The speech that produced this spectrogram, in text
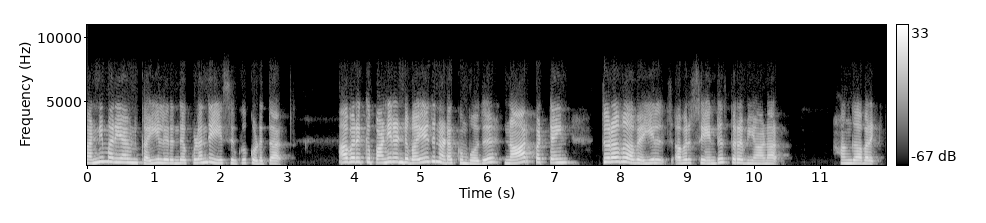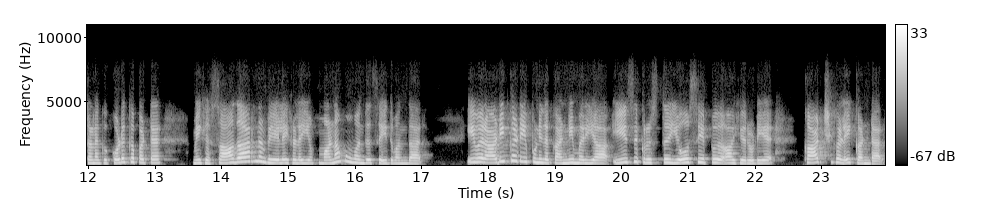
கன்னிமரியாவின் கையில் இருந்த குழந்தை இயேசுக்கு கொடுத்தார். அவருக்கு பனிரெண்டு வயது நடக்கும்போது நார்பட்டைன் துறவு அவையில் அவர் சேர்ந்து துறவியானார். அங்கு அவர் தனக்கு கொடுக்கப்பட்ட மிக சாதாரண வேலைகளையும் மனமும் வந்து செய்து வந்தார். இவர் அடிக்கடி புனித கன்னிமரியா இயேசு கிறிஸ்து யோசேப்பு ஆகியோருடைய காட்சிகளை கண்டார்.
